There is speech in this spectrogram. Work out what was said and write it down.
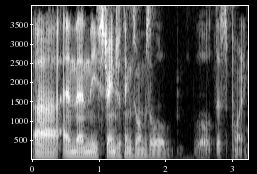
Uh, and then the Stranger Things one was a little, little disappointing,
